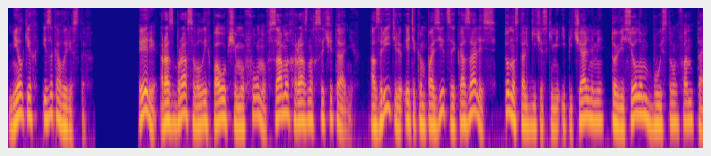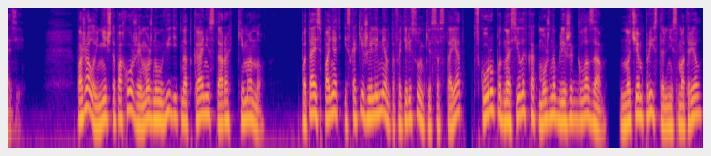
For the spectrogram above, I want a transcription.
мелких и заковыристых. Эри разбрасывала их по общему фону в самых разных сочетаниях, а зрителю эти композиции казались то ностальгическими и печальными, то веселым буйством фантазии. Пожалуй, нечто похожее можно увидеть на ткани старых кимоно. Пытаясь понять, из каких же элементов эти рисунки состоят, Цкуру подносил их как можно ближе к глазам, но чем пристальней смотрел,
